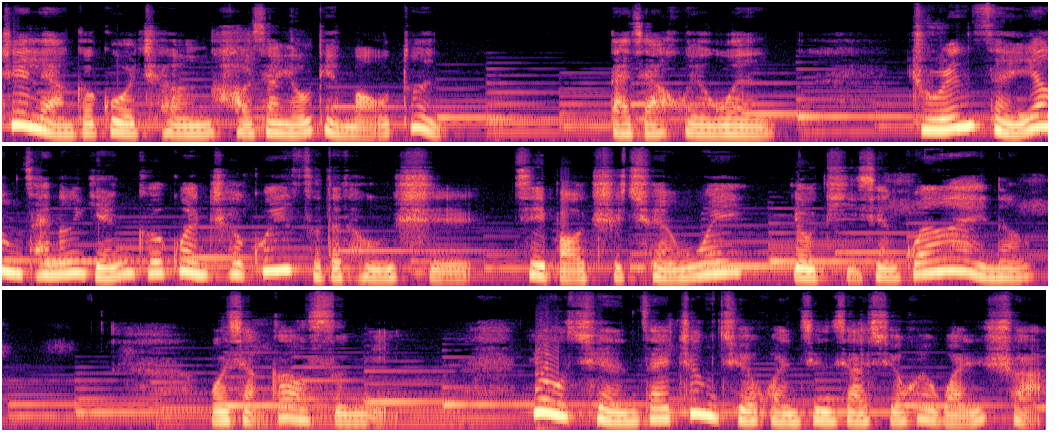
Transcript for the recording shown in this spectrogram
这两个过程好像有点矛盾。大家会问：主人怎样才能严格贯彻规则的同时，既保持权威又体现关爱呢？我想告诉你，幼犬在正确环境下学会玩耍，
